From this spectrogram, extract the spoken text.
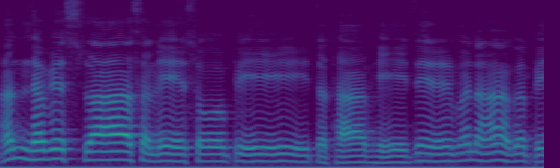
अन्धविश्वासलेशोऽपि तथा भीतिर्मनागपि।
